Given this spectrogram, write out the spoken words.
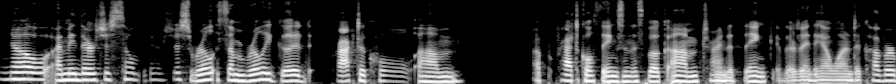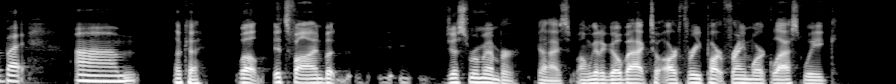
no, I mean, there's just so there's just really some really good practical um uh, practical things in this book. I'm trying to think if there's anything I wanted to cover, but um, Okay. Well, it's fine, but just remember, guys, I'm going to go back to our three part framework last week.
